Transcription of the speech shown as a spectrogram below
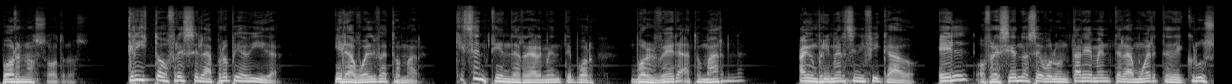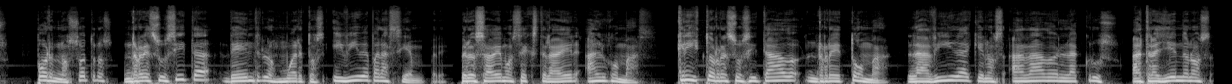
por nosotros. Cristo ofrece la propia vida y la vuelve a tomar. ¿Qué se entiende realmente por volver a tomarla? Hay un primer significado. Él, ofreciéndose voluntariamente la muerte de cruz por nosotros, resucita de entre los muertos y vive para siempre. Pero sabemos extraer algo más. Cristo resucitado retoma la vida que nos ha dado en la cruz, atrayéndonos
